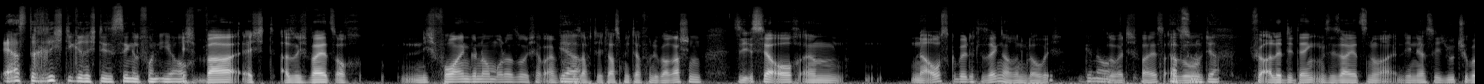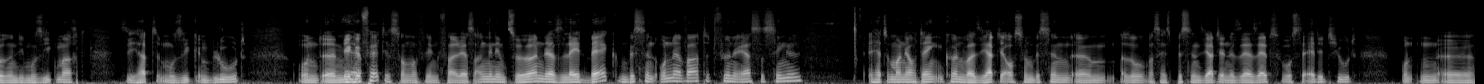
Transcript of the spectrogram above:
Erste richtige, richtige Single von ihr auch. Ich war echt, also ich war jetzt auch nicht voreingenommen oder so. Ich habe einfach Ja. gesagt, ich lasse mich davon überraschen. Sie ist ja auch ähm, eine ausgebildete Sängerin, glaube ich, genau. soweit ich weiß. Also Absolut, ja. für alle, die denken, sie sei jetzt nur die erste YouTuberin, die Musik macht, sie hat Musik im Blut. Und äh, mir Ja. gefällt der Song auf jeden Fall. Der ist angenehm zu hören, der ist laid back, ein bisschen unerwartet für eine erste Single. Hätte man ja auch denken können, weil sie hat ja auch so ein bisschen, ähm, also was heißt bisschen, sie hat ja eine sehr selbstbewusste Attitude und ein, äh,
